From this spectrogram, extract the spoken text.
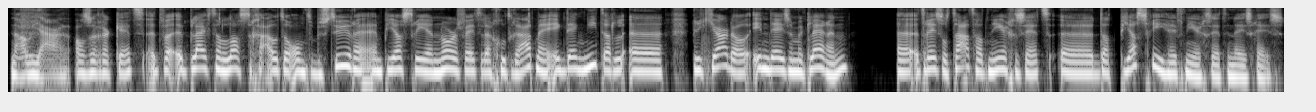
Nou ja, als een raket. Het, het blijft een lastige auto om te besturen. En Piastri en Norris weten daar goed raad mee. Ik denk niet dat eh Ricciardo in deze McLaren eh, het resultaat had neergezet dat Piastri heeft neergezet in deze race.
